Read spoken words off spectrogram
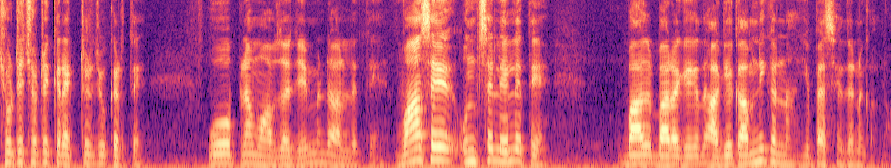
छोटे छोटे करेक्टर जो करते हैं। वो अपना मुआवजा जेब में डाल लेते हैं। वहाँ से उनसे ले लेते हैं। बार बारह के आगे काम नहीं करना, ये पैसे इधर निकालो।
